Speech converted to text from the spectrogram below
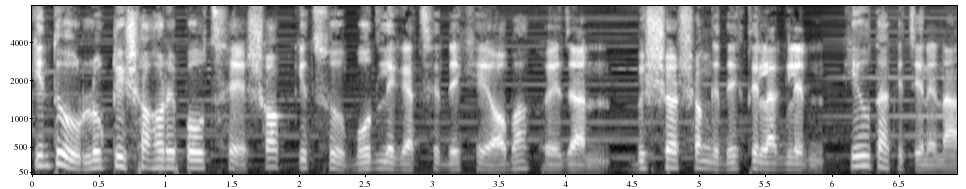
কিন্তু লোকটি শহরে পৌঁছে সবকিছু বদলে গেছে দেখে অবাক হয়ে যান। বিস্ময়ের সঙ্গে দেখতে লাগলেন, কেউ তাকে চেনে না।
